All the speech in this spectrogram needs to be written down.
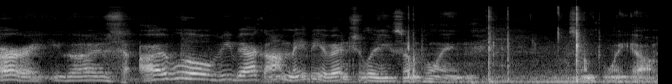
Alright, you guys. I will be back on maybe eventually some point. Some point, y'all.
